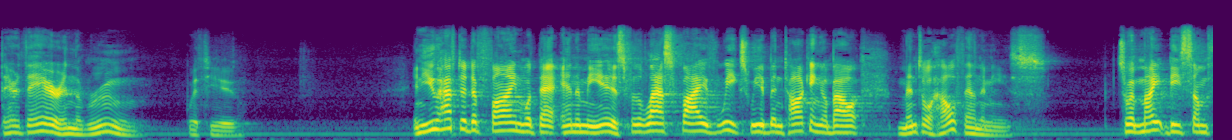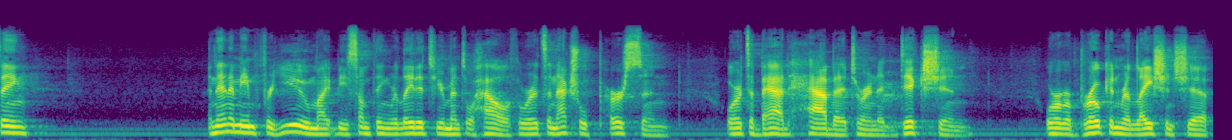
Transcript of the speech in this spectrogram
They're there in the room with you. And you have to define what that enemy is. For the last five weeks, we have been talking about mental health enemies. So it might be something, an enemy for you might be something related to your mental health, or it's an actual person, or it's a bad habit, or an addiction, or a broken relationship.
